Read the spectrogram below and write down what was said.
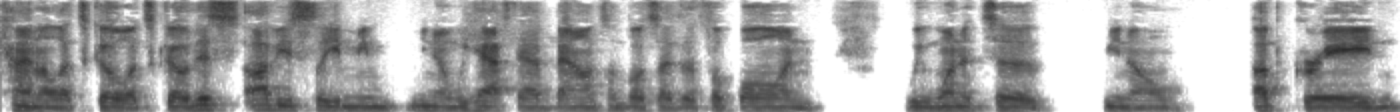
kind of let's go, let's go. This obviously, I mean, you know, we have to have balance on both sides of the football, and we wanted to, you know, upgrade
